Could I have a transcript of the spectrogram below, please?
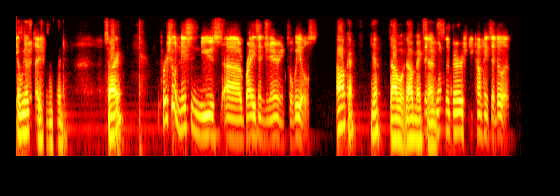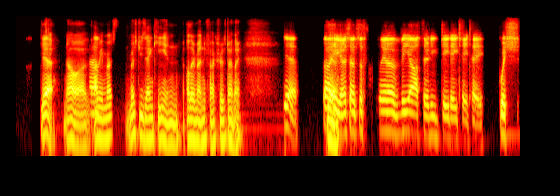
the wheels have been good. Sorry? Pretty sure Nissan used uh, Rays engineering for wheels. Oh, okay. Yeah, that would that would make They're sense. one of the very few companies that do it. Yeah, no, uh, I Um, mean most most use Enkei and other manufacturers, don't they? Yeah. Uh, Yeah. Here you go. So it's a liter VR30 DDTT, which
